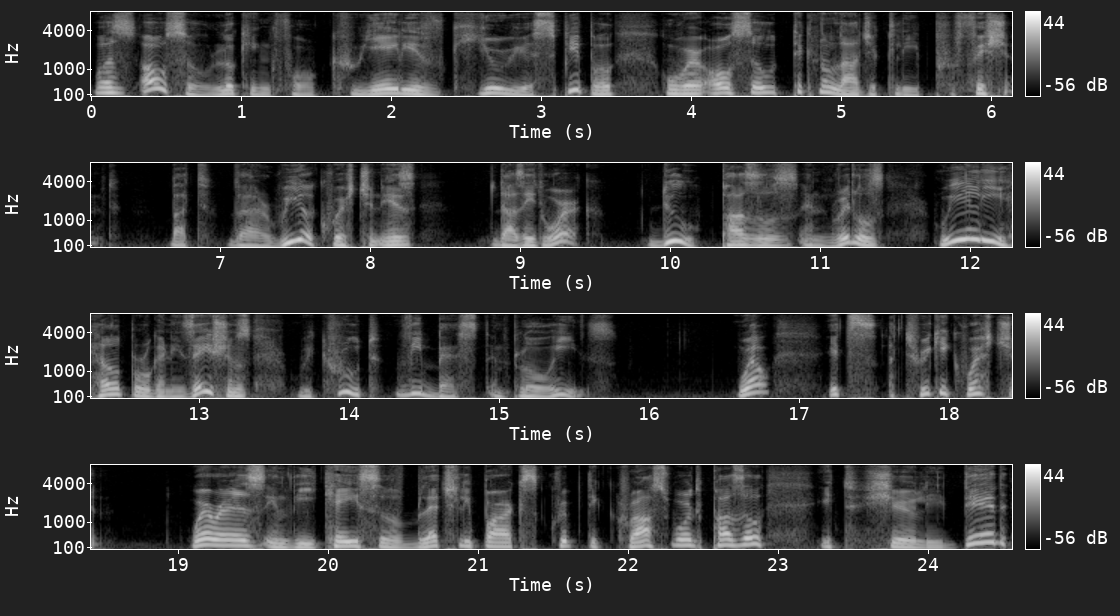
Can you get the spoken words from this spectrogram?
was also looking for creative, curious people who were also technologically proficient. But the real question is does it work? Do puzzles and riddles really help organizations recruit the best employees? Well, it's a tricky question. Whereas in the case of Bletchley Park's cryptic crossword puzzle, it surely did,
